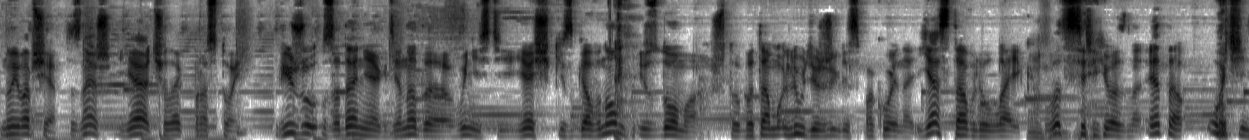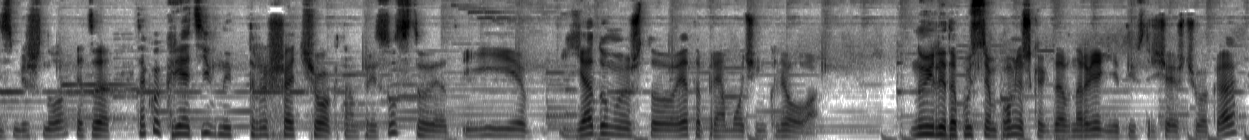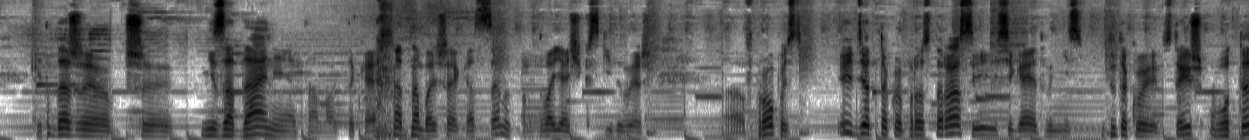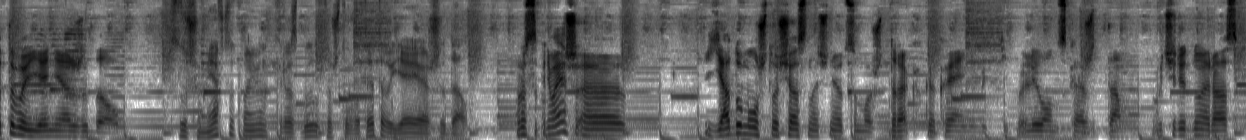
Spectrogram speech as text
Ну и вообще, ты знаешь, я человек простой. Вижу задание, где надо вынести ящики с говном из дома, чтобы там люди жили спокойно. Я ставлю лайк. Угу. Вот серьезно, это очень смешно. Это такой креативный трешачок там присутствует. И я думаю, что это прям очень клево. Ну или, допустим, помнишь, когда в Норвегии ты встречаешь чувака, и там даже не задание, там, а такая одна большая касцена, там два ящика скидываешь э, в пропасть. И дед такой просто раз и сигает вниз. И ты такой стоишь, вот этого я не ожидал. Слушай, у меня в тот момент как раз было то, что вот этого я и ожидал. Просто, понимаешь, э, я думал, что сейчас начнется, может, драка какая-нибудь, типа, или он скажет там в очередной раз,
